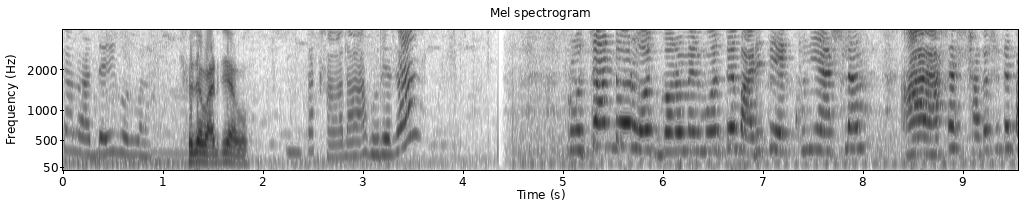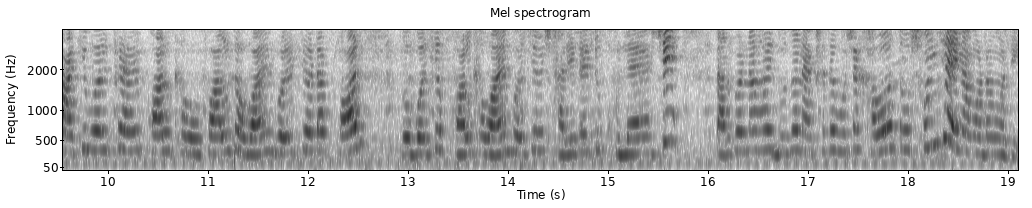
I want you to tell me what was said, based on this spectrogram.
চলো আর দেরি করব না। সোজা বাড়িতে যাব। তা খাওয়া দাওয়া ঘুরে যা। প্রচণ্ড রোদ গরমের মধ্যে বাড়িতে এক্ষুনি আসলাম। আর আসার সাথে সাথে পাখি বলছে আমি ফল খাব ফল খাব। আমি বলেছি ওটা ফল। তো বলছে ফল খাব। আমি বলছি আমি শাড়িটা একটু খুলে আসি তারপর না হয় দুজন একসাথে বসে খাব। তো শুনছেই না মোটামুটি।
